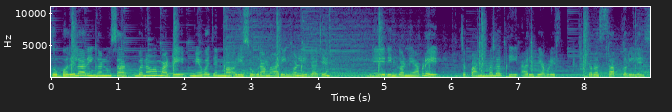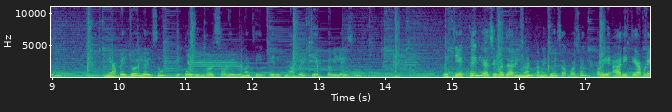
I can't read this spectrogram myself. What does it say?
તો ભરેલા રીંગણનું શાક બનાવવા માટે મેં વજનમાં અઢીસો ગ્રામ આ રીંગણ લીધા છે. ને રીંગણને આપણે ચપાની મદદથી આ રીતે આપણે સરસ સાફ કરી લઈશું. અને આપણે જોઈ લઈશું કે કોઈ રીંગણ સડેલું નથી, એ રીતના આપણે ચેક કરી લઈશું. હવે ચેક થઈ ગયા છે બધા રીંગણ, તમે જોઈ શકો છો. હવે આ રીતે આપણે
